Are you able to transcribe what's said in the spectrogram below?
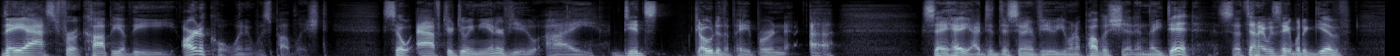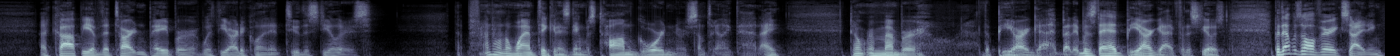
they asked for a copy of the article when it was published. So after doing the interview, I did go to the paper and uh, say, hey, I did this interview. You want to publish it? And they did. So then I was able to give a copy of the Tartan paper with the article in it to the Steelers. I don't know why I'm thinking his name was Tom Gordon or something like that. I don't remember the PR guy, but it was the head PR guy for the Steelers. But that was all very exciting.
